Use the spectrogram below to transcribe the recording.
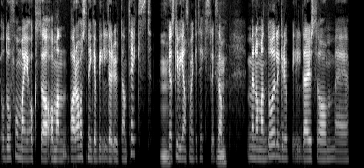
och då får man ju också, om man bara har snygga bilder utan text. Mm. Jag skriver ganska mycket text liksom. Mm. Men om man då lägger upp bilder som, eh,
